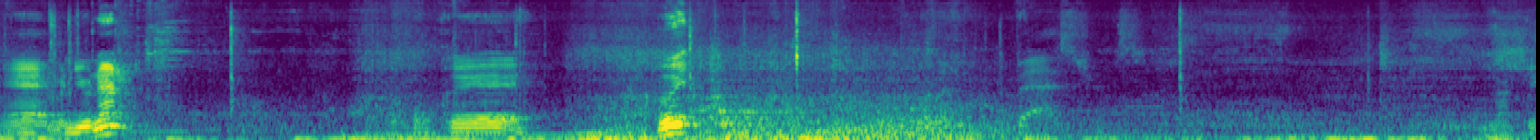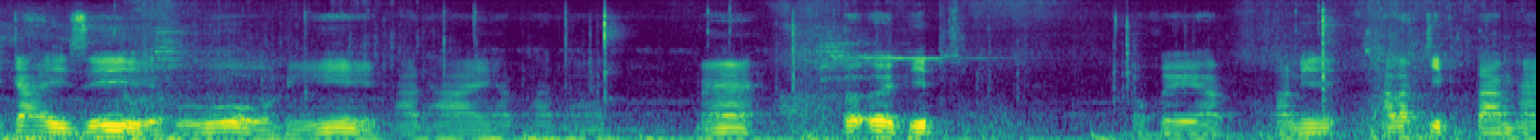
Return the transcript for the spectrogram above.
แหมมันอยู่นั่น โอเค เฮ้ยมาใกล้ๆสิโอ้โหนี่ท้าทายครับท้าทายมาเออเอยผิด โอเคครับ ตอนนี้ภารกิจตามหา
